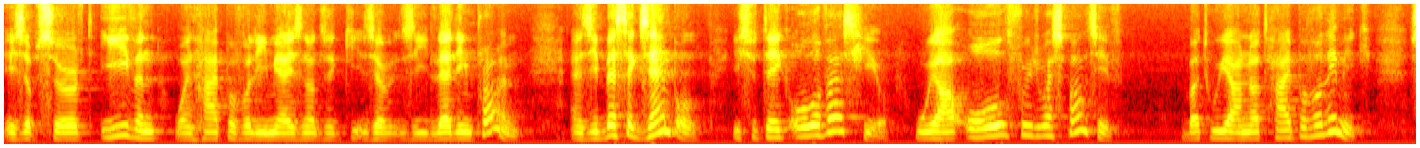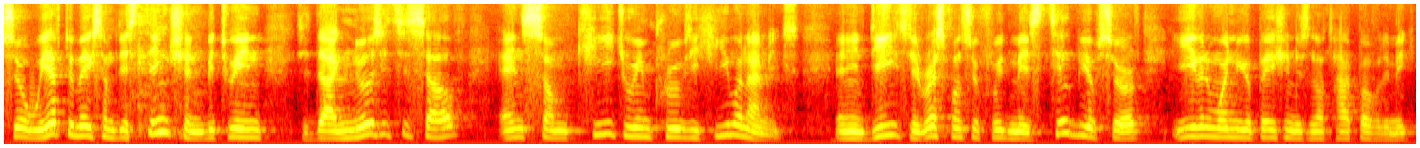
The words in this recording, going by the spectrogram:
is observed even when hypovolemia is not the, the, the, leading problem. And the best example is to take all of us here. We are all fluid responsive but we are not hypovolemic. So we have to make some distinction between the diagnosis itself and some key to improve the hemodynamics. And indeed, the response to fluid may still be observed even when your patient is not hypovolemic,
